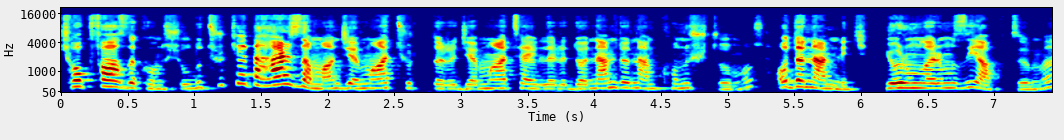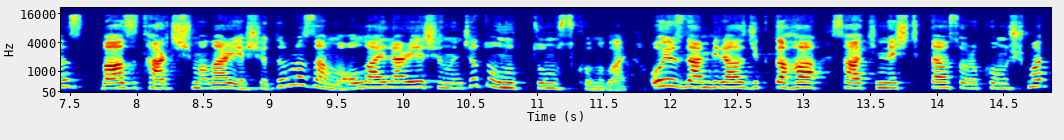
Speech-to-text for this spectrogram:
çok fazla konuşuldu. Türkiye'de her zaman cemaat yurtları, cemaat evleri dönem dönem konuştuğumuz, o dönemlik yorumlarımızı yaptığımız, bazı tartışmalar yaşadığımız ama olaylar yaşanınca da unuttuğumuz konular. O yüzden birazcık daha sakinleştikten sonra konuşmak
